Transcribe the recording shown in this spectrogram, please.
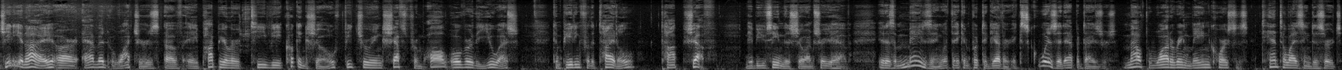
Jeannie and I are avid watchers of a popular TV cooking show featuring chefs from all over the U.S. competing for the title Top Chef. Maybe you've seen this show, I'm sure you have. It is amazing what they can put together exquisite appetizers, mouth watering main courses, tantalizing desserts,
